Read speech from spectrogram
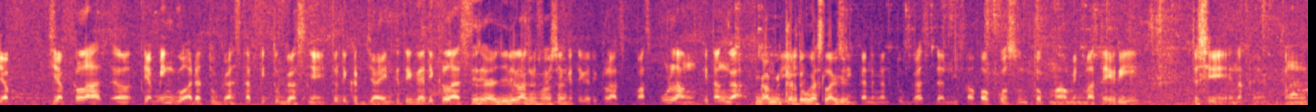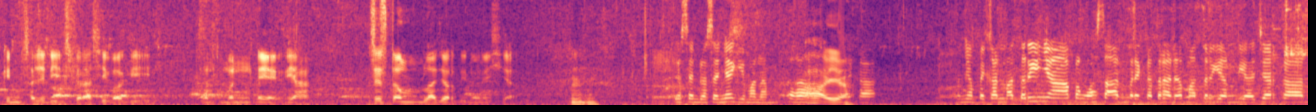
tiap tiap kelas eh, tiap minggu ada tugas tapi tugasnya itu dikerjain ketika di kelas. Iya, jadi langsung selesai. ketika di kelas. Pas pulang kita nggak Nggak mikir tugas lagi. dengan tugas dan bisa fokus untuk memahamin materi itu sih enaknya yang mungkin bisa jadi inspirasi bagi teman-teman eh ya sistem belajar di Indonesia Mhm. Dosen-dosennya gimana? Eh, Ah, iya. Mereka menyampaikan materinya, penguasaan mereka terhadap materi yang diajarkan.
